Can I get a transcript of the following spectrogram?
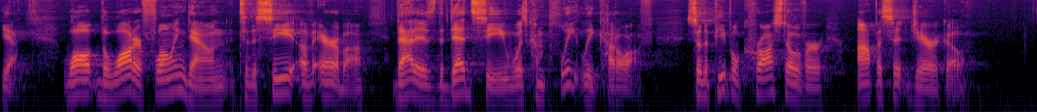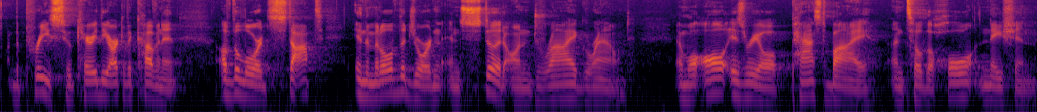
Yeah. While the water flowing down to the Sea of Arabah, that is, the Dead Sea, was completely cut off. So the people crossed over opposite Jericho. The priests who carried the Ark of the Covenant of the Lord stopped in the middle of the Jordan and stood on dry ground and while all Israel passed by until the whole nation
